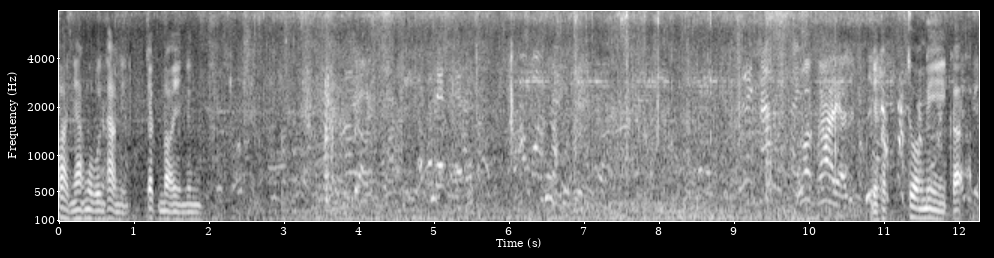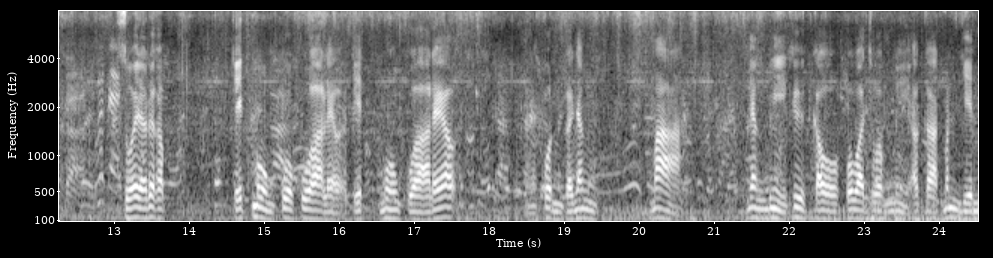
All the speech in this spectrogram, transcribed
ป้ายางมาเบิ่งข้างนี้จักหน่อยหนึ่งเนี่ยครับช่วงนี้ก็สวยแล้วด้วยครับเจ็ดโมงกลัวาๆแล้วเจ็ดโมงกว่าแล้ว คนก็ยังมายังมีคือเก่าเพราะว่าช่วงนี้อากาศมันเย็น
